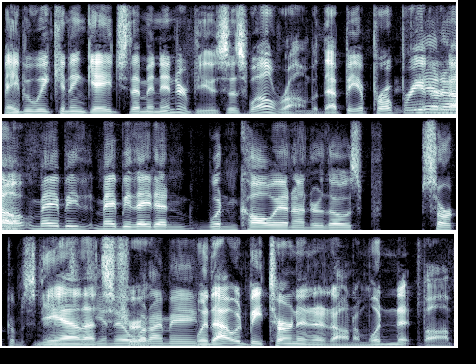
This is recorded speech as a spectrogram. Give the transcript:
Maybe we can engage them in interviews as well, Ron. Would that be appropriate you or know, no? maybe maybe they didn't wouldn't call in under those circumstances. Yeah, that's you know true. what I mean. Well, that would be turning it on him, wouldn't it, Bob?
